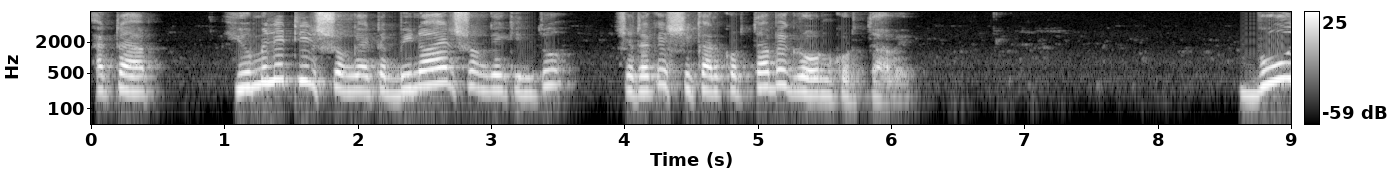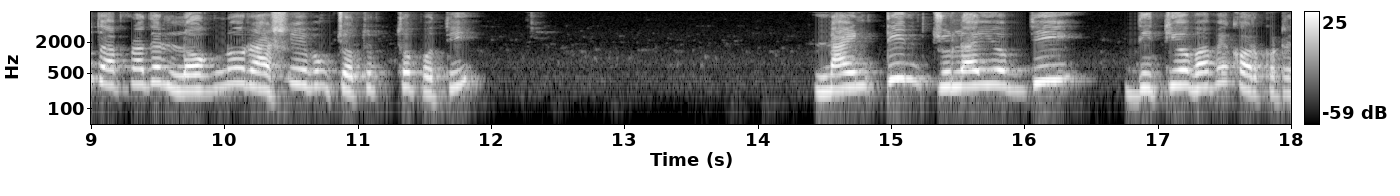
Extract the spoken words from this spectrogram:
একটা হিউমিলিটির সঙ্গে, একটা বিনয়ের সঙ্গে কিন্তু সেটাকে স্বীকার করতে হবে, গ্রহণ করতে হবে। বুধ আপনাদের লগ্ন রাশি এবং চতুর্থপতি নাইনটিন জুলাই অবধি দ্বিতীয়ভাবে কর্কটে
